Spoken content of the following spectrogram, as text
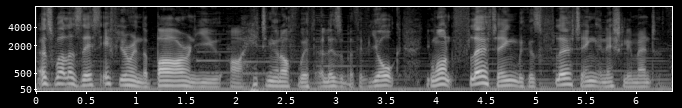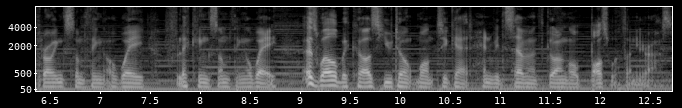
As well as this, if you're in the bar and you are hitting it off with Elizabeth of York, you aren't flirting because flirting initially meant throwing something away, flicking something away, as well because you don't want to get Henry VII going all Bosworth on your ass.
